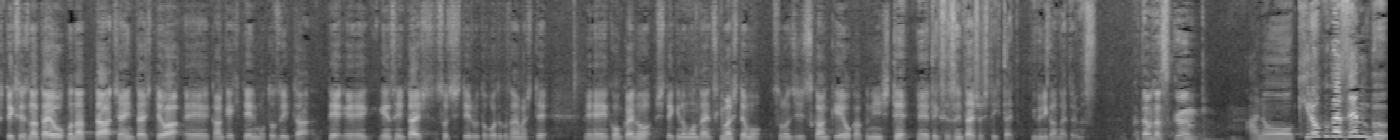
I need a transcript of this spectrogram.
不適切な対応を行った社員に対しては、えー、関係規定に基づいたで、えー、厳正に対し措置しているところでございまして、えー、今回の指摘の問題につきましても、その事実関係を確認して、えー、適切に対処していきたいというふうに考えております片山君。あの記録が全部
